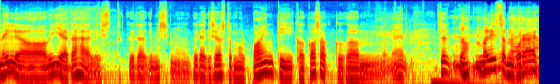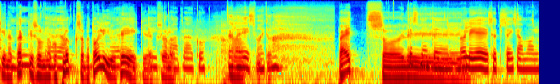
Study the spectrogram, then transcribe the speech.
nelja-viietähelist, kuidagi, mis kuidagi seostub mul Pandiga, Kasakuga noh, ma lihtsalt nagu räägin, et äkki sul ja, nagu plõksab, et oli ju keegi, eks ole. praegu, peale ees ma ei tule. Päts oli. kes nendel oli ees üldse Isamaal?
